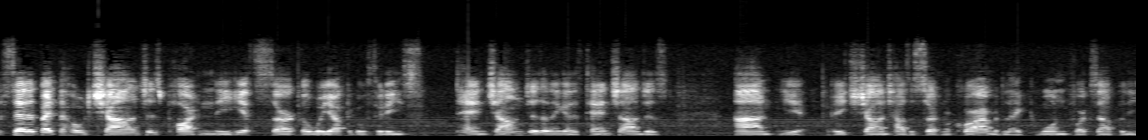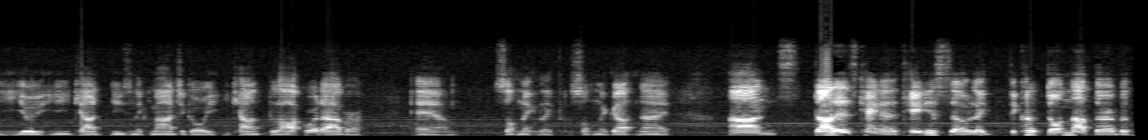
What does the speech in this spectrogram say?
they said about the whole challenges part in the 8th circle where you have to go through these 10 challenges I think it is 10 challenges and yeah each challenge has a certain requirement like one for example you you can't use like magic or you can't block or whatever um something like, like something like that now. And that is kind of tedious though like they could have done that there but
